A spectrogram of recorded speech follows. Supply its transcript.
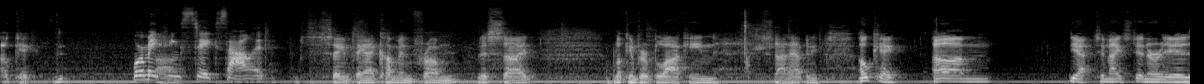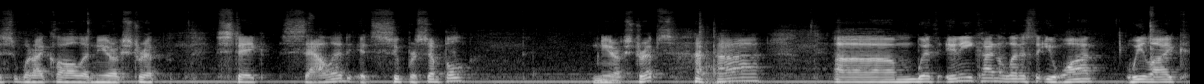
Okay. We're making steak salad. Same thing. I come in from this side, looking for blocking. It's not happening. Okay. Um, yeah, tonight's dinner is what I call a New York strip steak salad. It's super simple. New York strips. um, with any kind of lettuce that you want. We like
